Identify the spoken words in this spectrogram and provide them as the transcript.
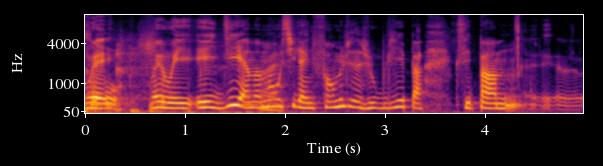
Oui, oui, oui. Et il dit à un moment aussi, il a une formule, j'ai oublié, pas, que c'est pas. Euh,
